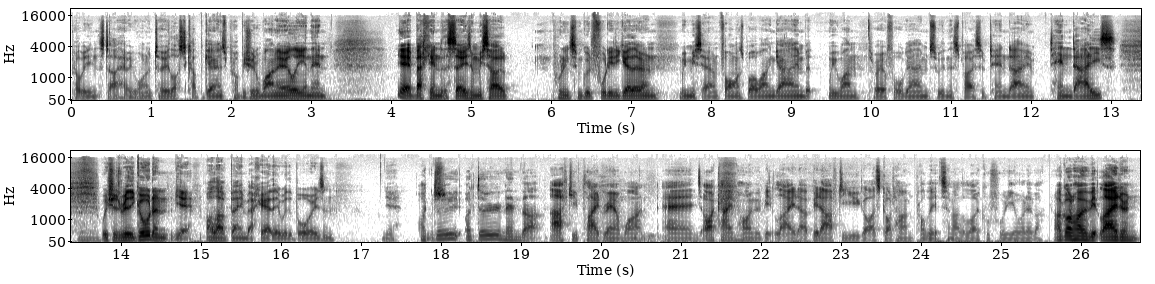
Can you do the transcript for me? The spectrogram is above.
Probably didn't start how we wanted to. Lost a couple of games. Probably should have won early, and then yeah, back end of the season we started putting some good footy together, and we missed out on finals by one game, but we won three or four games within the space of ten day ten days, mm. which was really good. And yeah, I love being back out there with the boys, and yeah, I was- do. I do remember after you played round one, and I came home a bit later, a bit after you guys got home, probably at some other local footy or whatever. I got home a bit later, and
